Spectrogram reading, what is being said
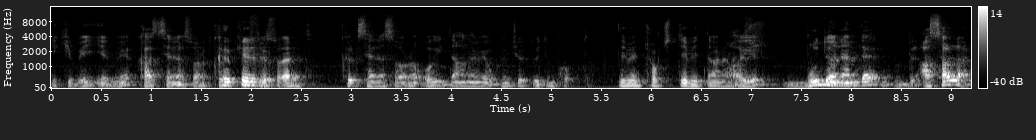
2020 kaç sene sonra 40 41 bir küsur- soru, evet. 40 sene sonra o iddianameyi okuyunca ödüm koptu. Değil mi? Çok ciddi bir iddianame. Hayır. Bu dönemde asarlar.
